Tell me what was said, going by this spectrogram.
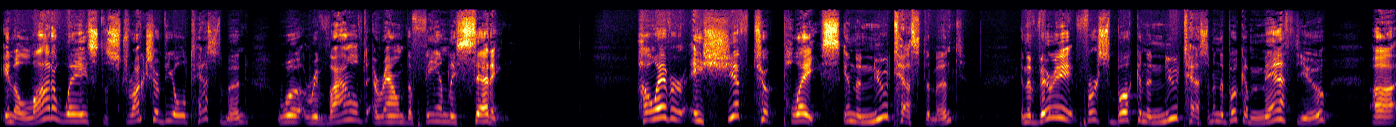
in a lot of ways, the structure of the Old Testament revolved around the family setting. However, a shift took place in the New Testament. In the very first book in the New Testament, the book of Matthew, uh,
